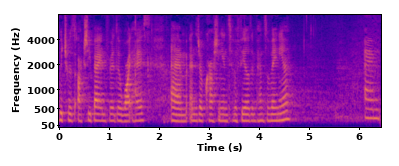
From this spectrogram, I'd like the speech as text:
which was actually bound for the White House, um, ended up crashing into a field in Pennsylvania. Um,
